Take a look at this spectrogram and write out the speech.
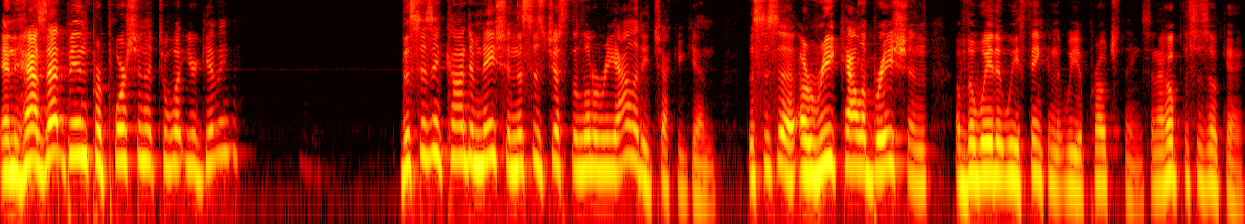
And has that been proportionate to what you're giving? This isn't condemnation. This is just a little reality check again. This is a, a recalibration of the way that we think and that we approach things. And I hope this is okay.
